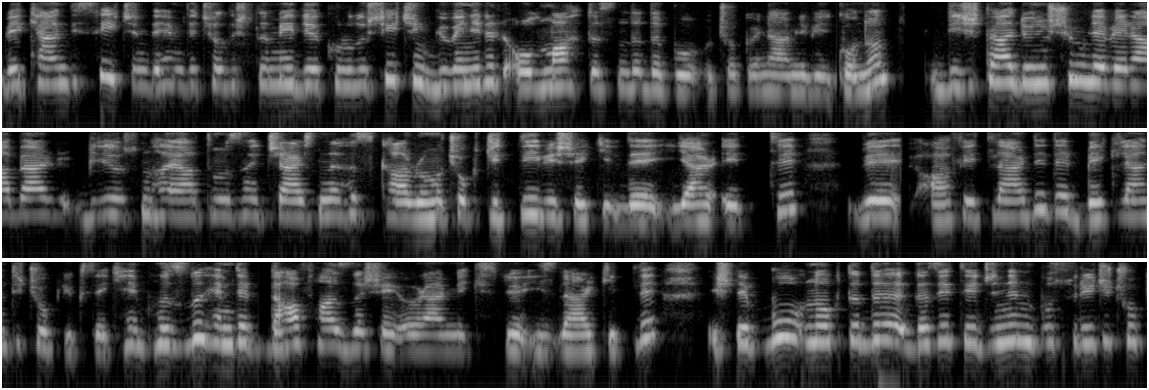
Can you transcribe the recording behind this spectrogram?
ve kendisi için de hem de çalıştığı medya kuruluşu için güvenilir olma noktasında da bu çok önemli bir konu. Dijital dönüşümle beraber biliyorsun hayatımızın içerisinde hız kavramı çok ciddi bir şekilde yer etti ve afetlerde de beklenti çok yüksek. Hem hızlı hem de daha fazla şey öğrenmek istiyor izler kitle. İşte bu noktada gazetecinin bu süreci çok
